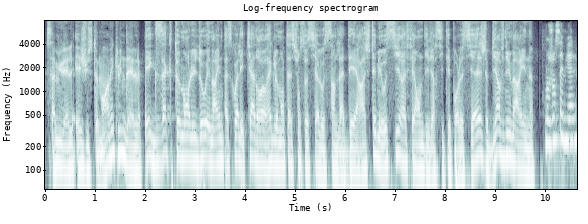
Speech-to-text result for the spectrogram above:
Samuel est justement avec l'une d'elles. Exactement, Ludo et Marine Pasquale, les cadres réglementation sociale au sein de la DRHT, mais aussi référente diversité pour le siège. Bienvenue Marine. Bonjour Samuel.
